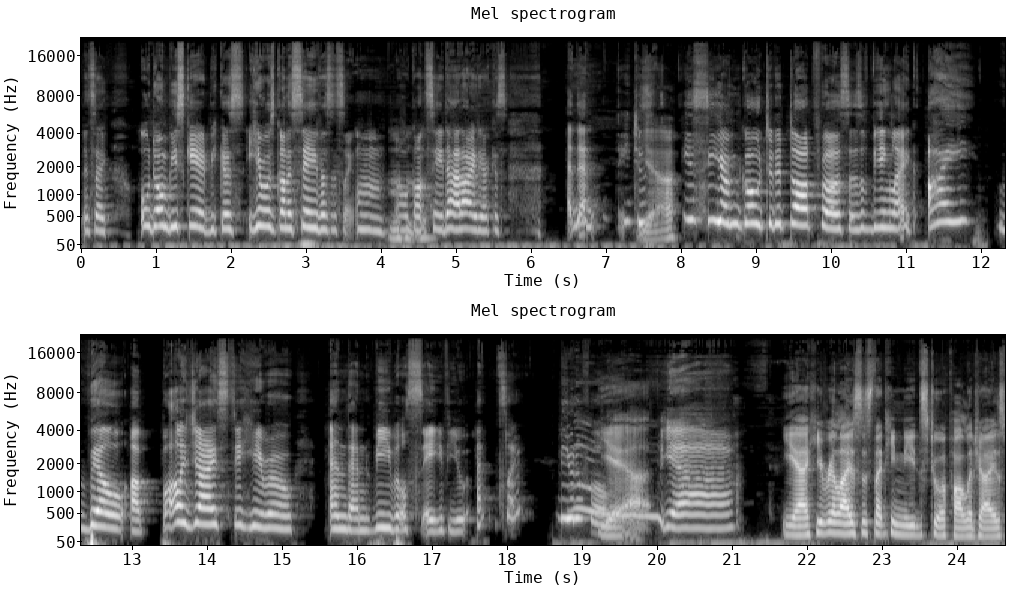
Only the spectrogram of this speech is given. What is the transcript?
It's like, "Oh, don't be scared because Hero's gonna save us." It's like, mm, "Oh, Mhm. can't say that either," because, and then he just Yeah. you see him go to the thought process of being like, "I will apologize to Hero, and then we will save you," and it's like beautiful. Yeah. yeah, Yeah, he realizes that he needs to apologize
